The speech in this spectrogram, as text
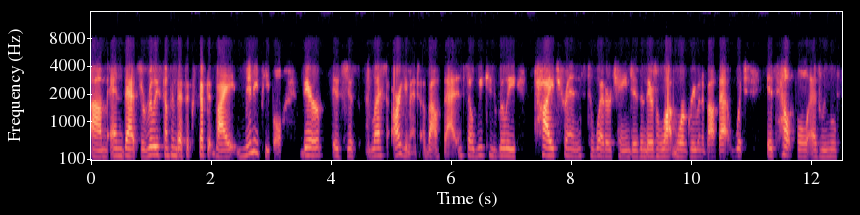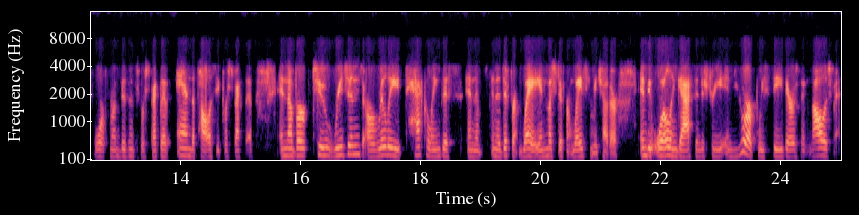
um, and that's really something that's accepted by many people, there is just less argument about that. And so, we can really tie trends to weather changes, and there's a lot more agreement about that, which is helpful as we move forward from a business perspective and the policy perspective. And number two, regions are really tackling this in a, in a different way, in much different ways from each other. In the oil and gas industry in Europe, we see there's an acknowledgement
